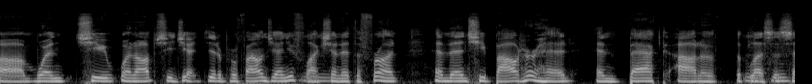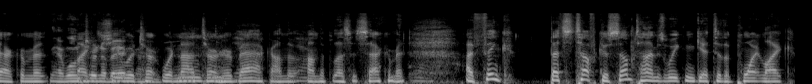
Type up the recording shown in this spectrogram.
um, when she went up, she gen- did a profound genuflection at the front, and then she bowed her head and backed out of the Blessed Sacrament. Yeah, won't like turn her she back would, turn, would not turn her back on the on the Blessed Sacrament. I think that's tough because sometimes we can get to the point like,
